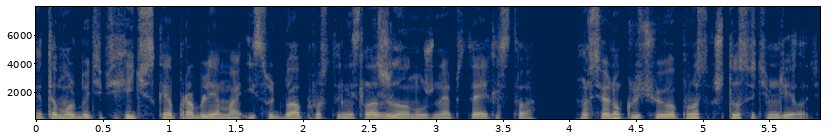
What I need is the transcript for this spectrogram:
Это может быть и психическая проблема, и судьба просто не сложила нужные обстоятельства. Но все равно ключевой вопрос, что с этим делать.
